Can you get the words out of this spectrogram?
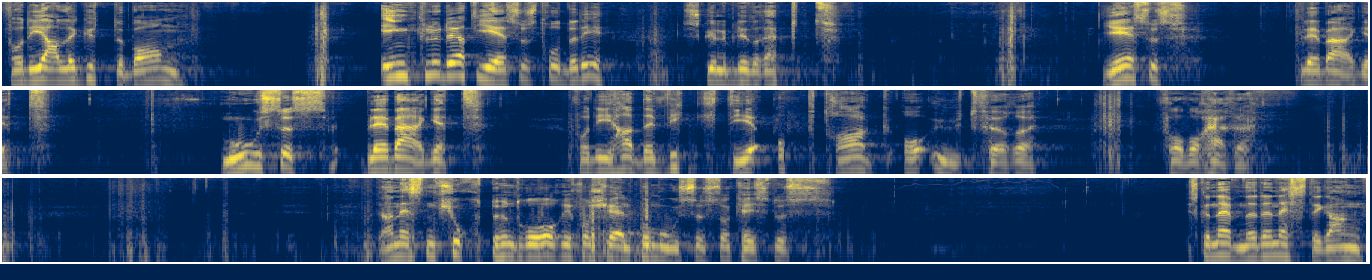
fordi alle guttebarn, inkludert Jesus, trodde de, skulle bli drept. Jesus ble berget. Moses ble berget, for de hadde viktige oppdrag å utføre for vår Herre. Det er nesten 1400 år i forskjell på Moses og Kristus. Jeg skal nevne det neste gang.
